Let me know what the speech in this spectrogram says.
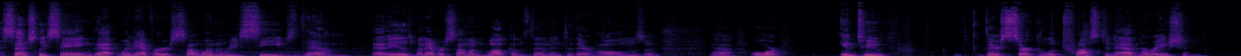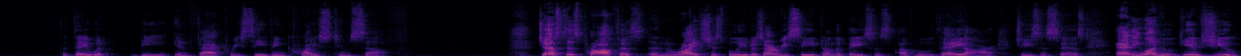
Essentially, saying that whenever someone receives them, that is, whenever someone welcomes them into their homes or, uh, or into their circle of trust and admiration, that they would be, in fact, receiving Christ Himself. Just as prophets and righteous believers are received on the basis of who they are, Jesus says, anyone who gives you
